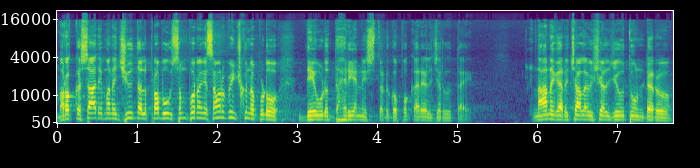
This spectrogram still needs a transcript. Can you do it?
మరొకసారి మన జీవితాలు ప్రభువు సంపూర్ణంగా సమర్పించుకున్నప్పుడు దేవుడు ధైర్యాన్ని ఇస్తాడు గొప్ప కార్యాలు జరుగుతాయి. నాన్నగారు చాలా విషయాలు చెబుతూ ఉంటారు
